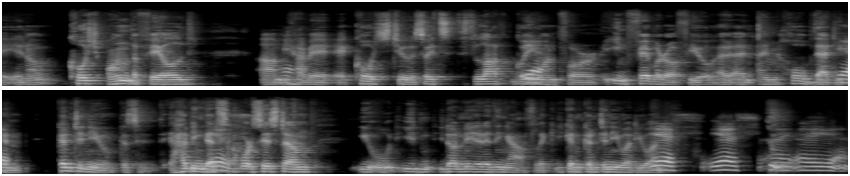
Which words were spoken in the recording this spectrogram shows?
a you know coach on the field. Um, you have a, a coach too, so it's, it's a lot going yeah, on for in favor of you, and I hope that you yeah, can continue because having that support system, you you you don't need anything else. Like you can continue what you want. yes, yes. I So I uh,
